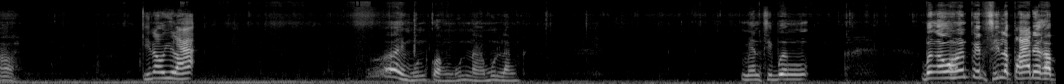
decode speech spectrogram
อ้าวกินเอาอีละเอ้ยหมุนกล่องหมุนหนาหมุนหลังแมนสิเบิงเบิงเอาให้มันเป็นศิลปะเด้อครับ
